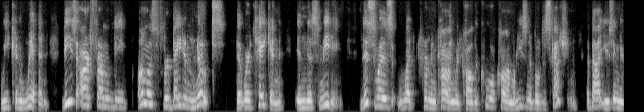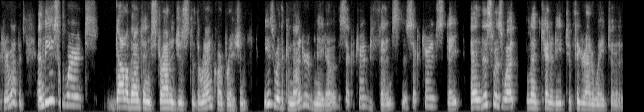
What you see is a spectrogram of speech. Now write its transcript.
we can win. These are from the almost verbatim notes that were taken in this meeting. This was what Herman Kahn would call the cool, calm, reasonable discussion about using nuclear weapons. And these weren't gallivanting strategists at the RAND Corporation. These were the commander of NATO, the Secretary of Defense, the Secretary of State. And this was what led Kennedy to figure out a way to,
